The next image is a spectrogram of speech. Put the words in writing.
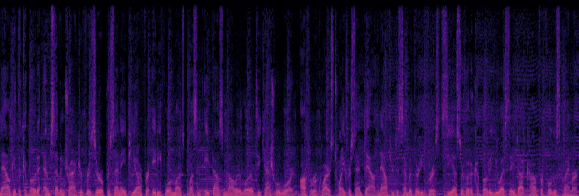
Now get the Kubota M7 tractor for 0% APR for 84 months plus an $8,000 loyalty cash reward. Offer requires 20% down now through December 31st. See us or go to KubotaUSA.com for full disclaimer.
